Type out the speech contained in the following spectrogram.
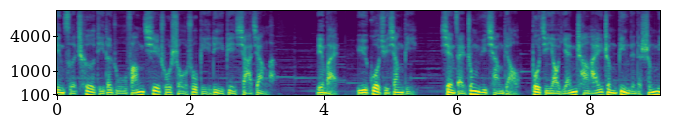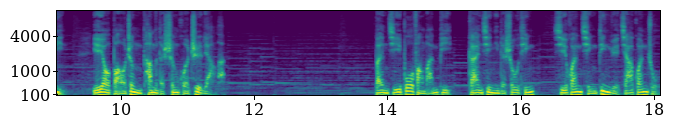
因此彻底的乳房切除手术比例便下降了。另外，与过去相比，现在终于强调不仅要延长癌症病人的生命。也要保证他们的生活质量了。本集播放完毕，感谢您的收听，喜欢请订阅加关注，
